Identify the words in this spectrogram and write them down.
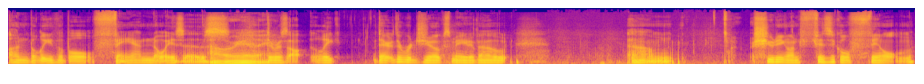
unbelievable fan noises Oh really? there was all, like there there were jokes made about um shooting on physical film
